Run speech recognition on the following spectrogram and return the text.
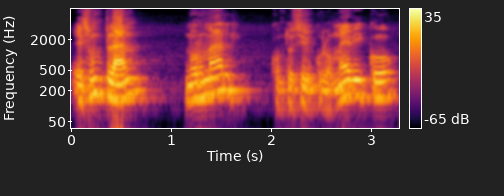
Es un plan normal, con tu círculo médico,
